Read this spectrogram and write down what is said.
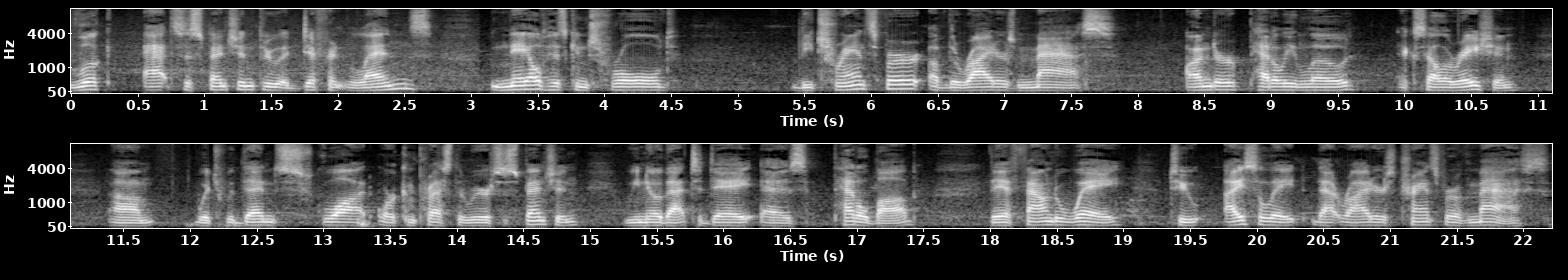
look at suspension through a different lens. Naild has controlled the transfer of the rider's mass under pedaling load, acceleration, um, which would then squat or compress the rear suspension. We know that today as pedal bob. They have found a way to isolate that rider's transfer of mass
